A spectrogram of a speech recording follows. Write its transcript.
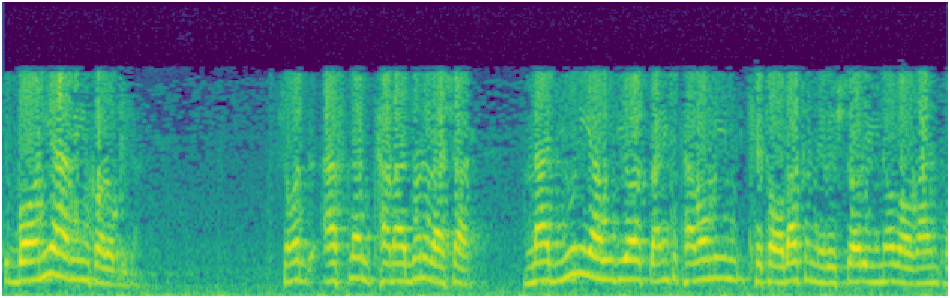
که بانی همه این کارا بودن. شما اصلا تمدن بشر مدیون یهودی هاست برای اینکه تمام این کتابت و نوشتار و اینا واقعا تا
